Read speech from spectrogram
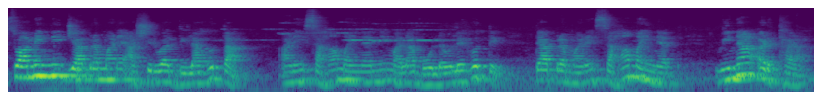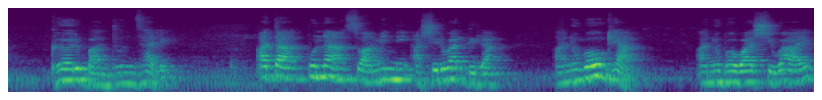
स्वामींनी ज्याप्रमाणे आशीर्वाद दिला होता आणि सहा महिन्यांनी मला बोलवले होते त्याप्रमाणे सहा महिन्यात विना अडथळा घर बांधून झाले. आता पुन्हा स्वामींनी आशीर्वाद दिला. अनुभव घ्या. अनुभवाशिवाय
